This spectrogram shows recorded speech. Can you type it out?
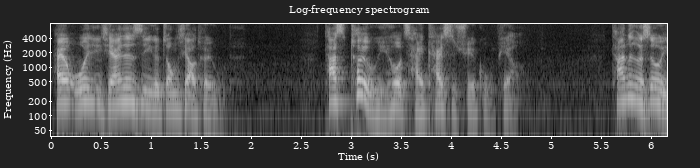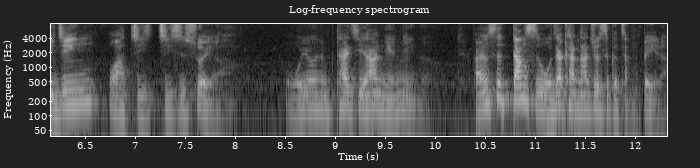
还有我以前还认识一个中校退伍的，他是退伍以后才开始学股票，他那个时候已经哇几几十岁了，我有点不太记得他年龄了，反正是当时我在看他就是个长辈啦。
